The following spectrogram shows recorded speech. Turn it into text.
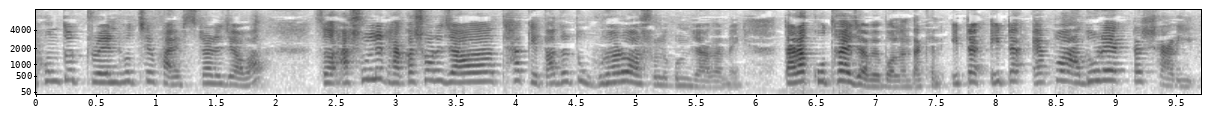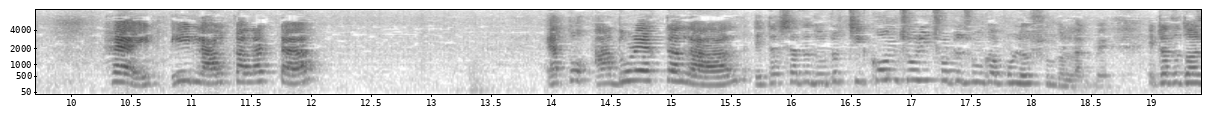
এখন তো ট্রেন্ড হচ্ছে ফাইভ স্টারে যাওয়া। সো আসলে ঢাকা শহরে যাওয়া থাকে, তাদের তো ঘোরারও আসলে কোনো জায়গা নেই। তারা কোথায় যাবে বলেন দেখেন, এটা এটা এত আদরে একটা শাড়ি। হ্যাঁ এই লাল কালারটা এত আদরে একটা লাল এটার সাথে দুটো চিকন চুড়ি ছোট ঝুমকা পরলেও সুন্দর লাগবে। এটাতে দশ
